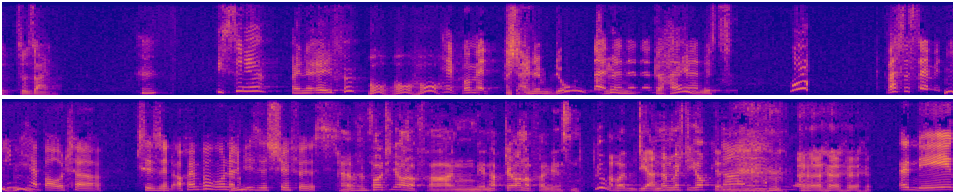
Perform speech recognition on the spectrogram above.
zu sein. Hm? Ich sehe eine Elfe ho, ho, ho, Hey, Moment. mit einem dunklen Nein, nein, nein, nein, nein, Geheimnis. Was ist denn mit Ihnen, Herr Bauter? Sie sind auch ein Bewohner Hm? dieses Schiffes. Ja, das wollte ich auch noch fragen. Den habt ihr auch noch vergessen. Aber die anderen möchte ich auch gerne. Nein, Äh, nee,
